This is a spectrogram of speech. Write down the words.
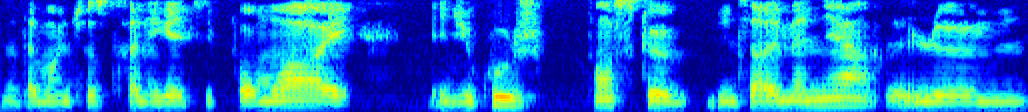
notamment une chose très négative pour moi. Et, et du coup, je pense que d'une certaine manière, le,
